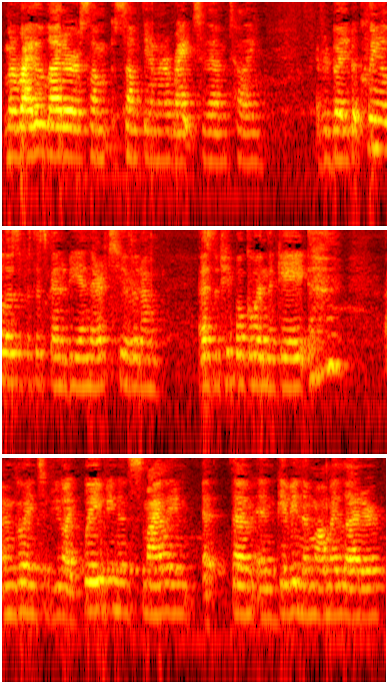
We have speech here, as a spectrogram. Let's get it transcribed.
I'm going to write a letter or some, something. I'm going to write to them telling everybody. But Queen Elizabeth is going to be in there too. And I'm, as the people go in the gate, I'm going to be like waving and smiling at them and giving them all my letter.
